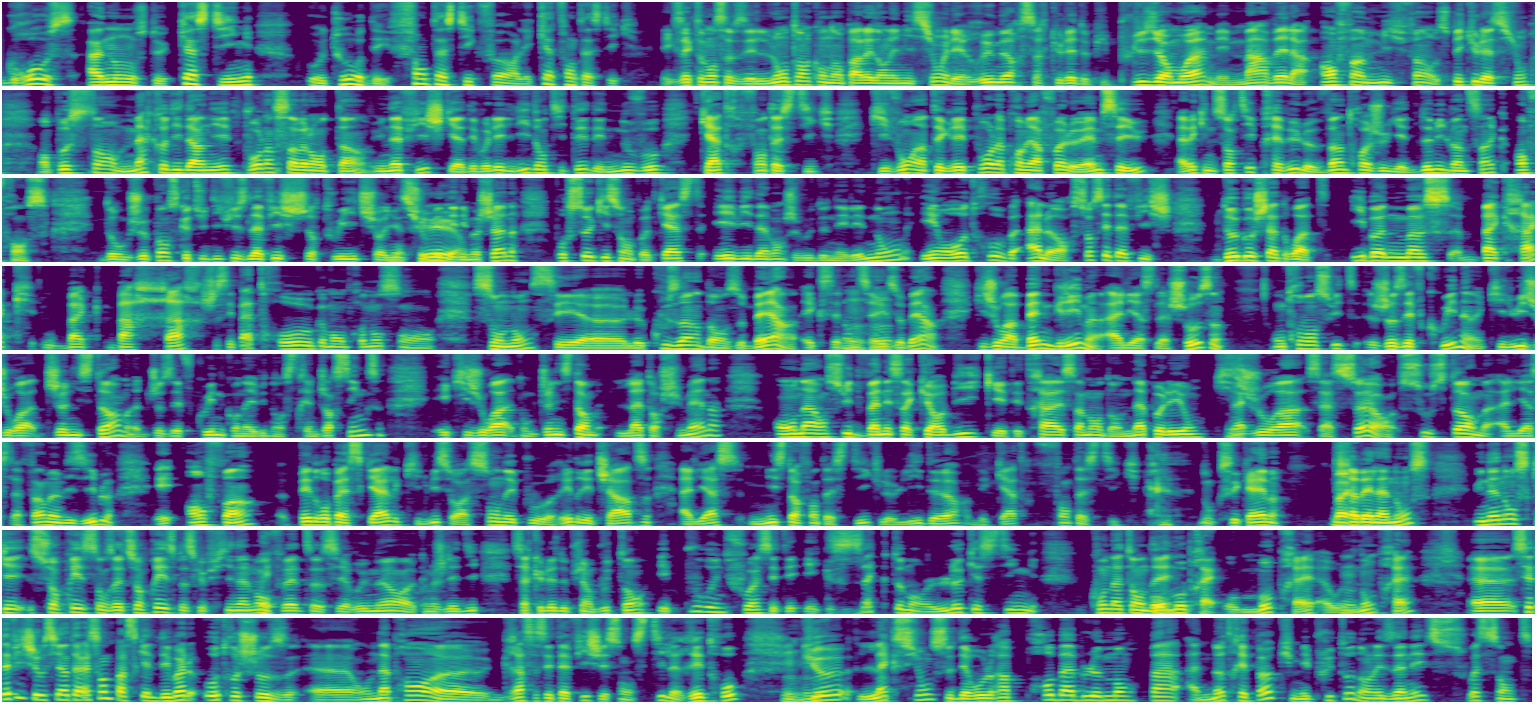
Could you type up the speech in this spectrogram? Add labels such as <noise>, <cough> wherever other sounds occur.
grosse annonce de casting autour des Fantastic Four, les 4 Fantastiques. Exactement, ça faisait longtemps qu'on en parlait dans l'émission et les rumeurs circulaient depuis plusieurs mois, mais Marvel a enfin mis fin aux spéculations en postant mercredi dernier pour l'Instant Saint-Valentin une affiche qui a dévoilé l'identité des nouveaux 4 fantastiques qui vont intégrer pour la première fois le MCU avec une sortie prévue le 23 juillet 2025 en France. Donc je pense que tu diffuses l'affiche sur Twitch, sur YouTube et Dailymotion. Pour ceux qui sont en podcast, évidemment, je vais vous donner les noms et on retrouve alors sur cette affiche de gauche à droite Ibn Moss Bakrak ou Bachar, je sais pas trop comment on prononce son, son nom, c'est euh, le cousin dans The Bear, excellente série mhm. The Bear, qui jouera Ben Grimm, alias La Chose. On trouve ensuite Joseph Quinn, qui lui jouera Johnny Storm, Joseph Quinn qu'on a vu dans Stranger Things, et qui jouera donc Johnny Storm, la torche humaine. On a ensuite Vanessa Kirby, qui était très récemment dans Napoléon, qui jouera sa sœur, Sue Storm, alias la femme invisible. Et enfin, Pedro Pascal, qui lui sera son époux Reed Richards, alias Mister Fantastic, le leader des quatre fantastiques. Donc c'est quand même Très belle annonce. Une annonce qui est surprise sans être surprise, parce que finalement, en fait, ces rumeurs, comme je l'ai dit, circulaient depuis un bout de temps. Et pour une fois, c'était exactement le casting qu'on attendait. Au mot près. Au mot près, au mm. nom près. Euh, cette affiche est aussi intéressante parce qu'elle dévoile autre chose. Euh, on apprend, euh, grâce à cette affiche et son style rétro, mm-hmm. que l'action se déroulera probablement pas à notre époque, mais plutôt dans les années 60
